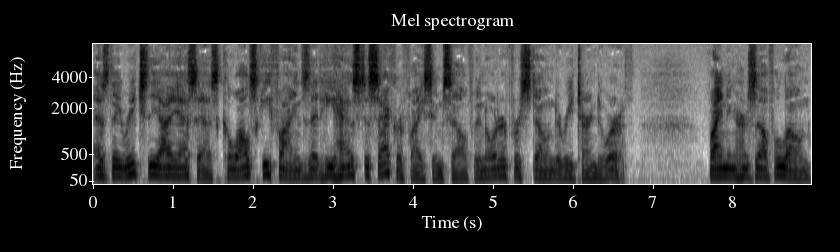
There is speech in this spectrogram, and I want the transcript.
As they reach the ISS, Kowalski finds that he has to sacrifice himself in order for Stone to return to Earth. Finding herself alone,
